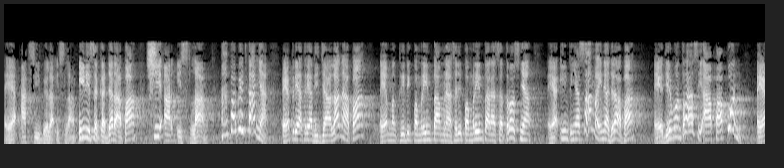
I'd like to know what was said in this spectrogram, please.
Eh aksi bela Islam. Ini sekedar apa? Syiar Islam. Apa bedanya? Eh teriak-teriak di jalan apa? Eh mengkritik pemerintah, menasihati pemerintah dan seterusnya. Eh intinya sama ini adalah apa? Eh demonstrasi apa pun eh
